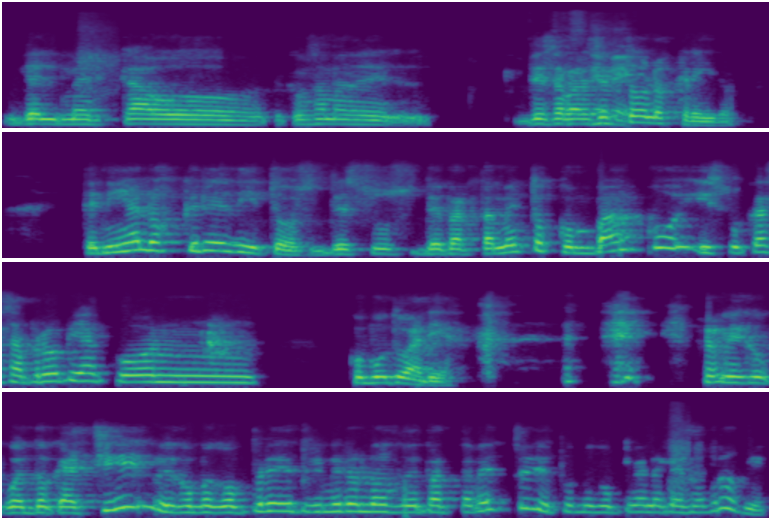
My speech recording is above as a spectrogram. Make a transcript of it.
del mercado, ¿cómo se llama? Del, desaparecer todos los créditos. Tenía los créditos de sus departamentos con banco y su casa propia con, con mutuaria. me dijo, cuando caché, me, dijo, me compré primero los departamentos y después me compré la casa propia.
